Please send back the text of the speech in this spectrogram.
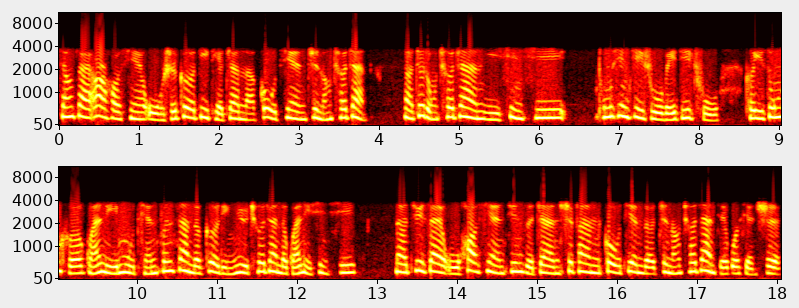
将在二号线五十个地铁站呢构建智能车站。那这种车站以信息通信技术为基础，可以综合管理目前分散的各领域车站的管理信息。那据在五号线君子站示范构建的智能车站结果显示，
